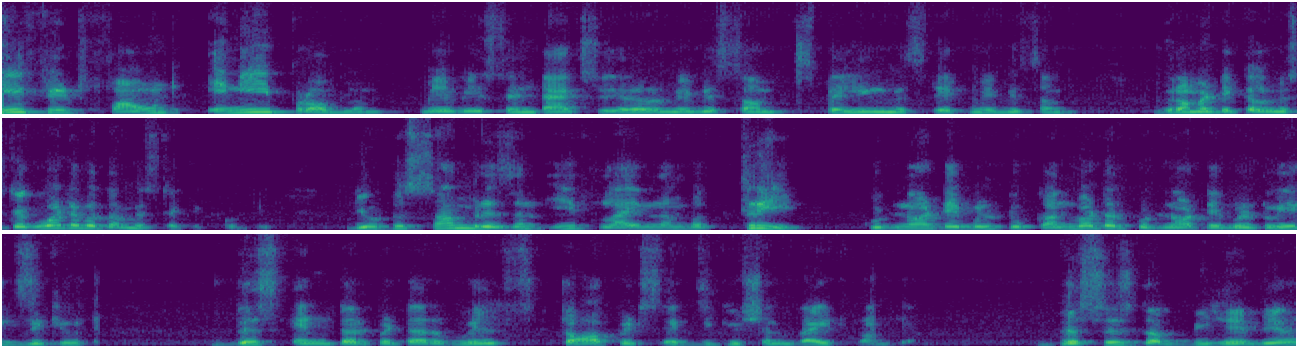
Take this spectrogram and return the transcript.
If it found any problem, maybe syntax error, maybe some spelling mistake, maybe some grammatical mistake, whatever the mistake it could be, due to some reason, if line number three could not able to convert or could not able to execute, this interpreter will stop its execution right from here. This is the behavior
